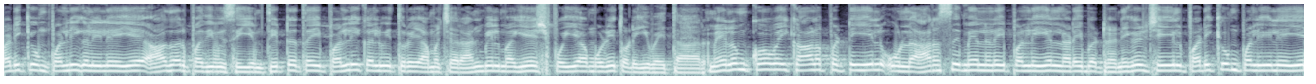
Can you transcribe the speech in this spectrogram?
படிக்கும் பள்ளிகளிலேயே ஆதார் பதிவு செய்யும் திட்டத்தை பள்ளி கல்வித்துறை அமைச்சர் அன்பில் மகேஷ் பொய்யாமொழி தொடங்கி வைத்தார். மேலும் கோவை காலப்பட்டியில் உள்ள அரசு மேல்நிலைப் பள்ளியில் நடைபெற்ற நிகழ்ச்சியில் படிக்கும் பள்ளியிலேயே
